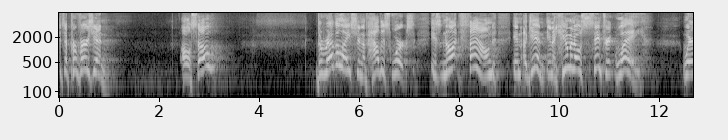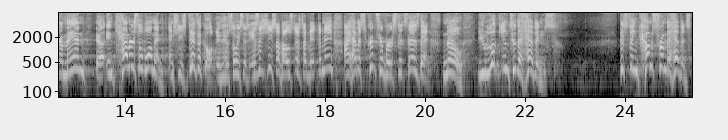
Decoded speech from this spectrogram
It's a perversion. Also, the revelation of how this works is not found in, again, in a humanocentric way where a man uh, encounters a woman and she's difficult. And so he says, Isn't she supposed to submit to me? I have a scripture verse that says that. No, you look into the heavens. This thing comes from the heavens.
